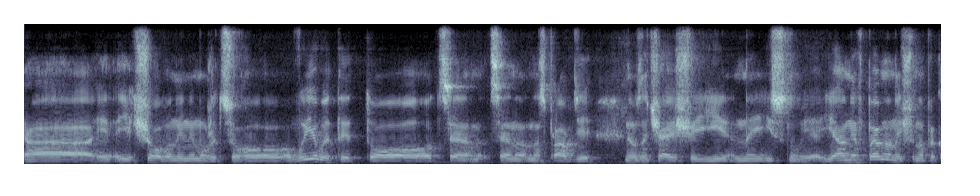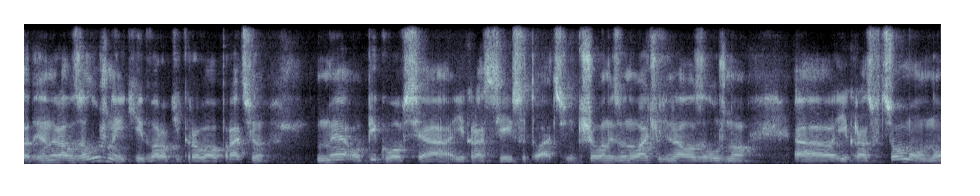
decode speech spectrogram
А, Якщо вони не можуть цього виявити, то це це насправді не означає, що її не існує. Я не впевнений, що, наприклад, генерал Залужний, який два роки керував операцію, не опікувався якраз цією ситуацією. Якщо вони звинувачують генерала Залужного якраз в цьому, ну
